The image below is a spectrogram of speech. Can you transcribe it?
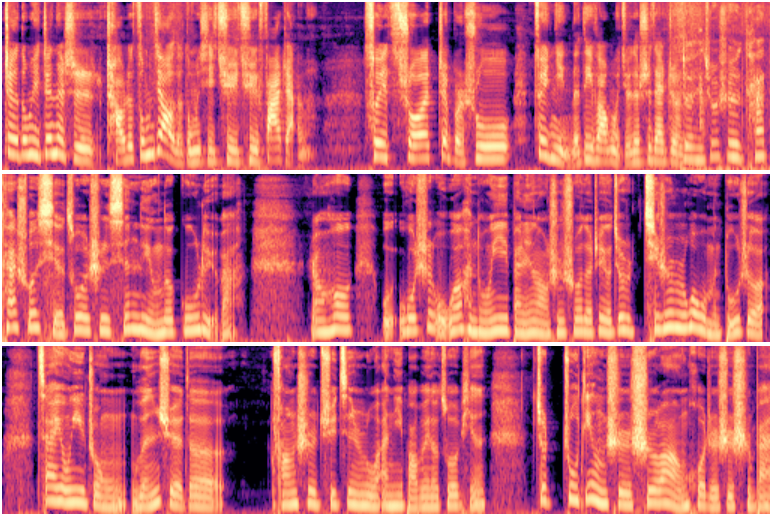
这个东西真的是朝着宗教的东西去去发展了。所以说这本书最拧的地方，我觉得是在这里。对，就是他他说写作是心灵的孤旅吧。然后我我是我很同意百林老师说的这个，就是其实如果我们读者再用一种文学的方式去进入安妮宝贝的作品，就注定是失望或者是失败。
